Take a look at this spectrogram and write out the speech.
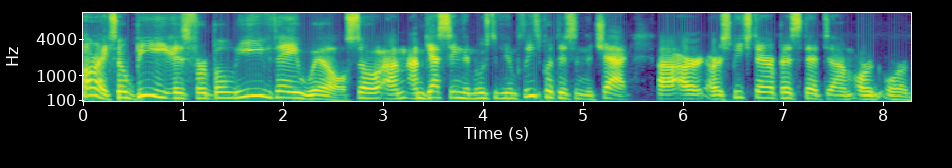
all right, so B is for believe they will. So I'm, I'm guessing that most of you, and please put this in the chat, uh, are, are speech therapists that, um, or, or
